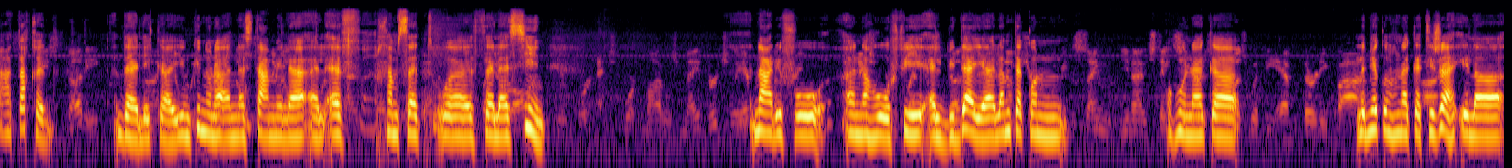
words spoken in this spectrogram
أعتقد ذلك. يمكننا أن نستعمل الاف 35 نعرف أنه في البداية لم تكن هناك لم يكن هناك اتجاه إلى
